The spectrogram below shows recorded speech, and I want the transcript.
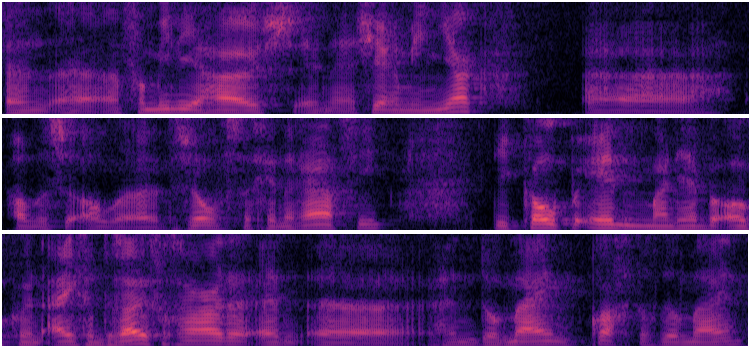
een, uh, een familiehuis in uh, Chermignac, uh, al, de, al de, zoveelste generatie. Die kopen in, maar die hebben ook hun eigen druivengaarden en hun domein, prachtig domein,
